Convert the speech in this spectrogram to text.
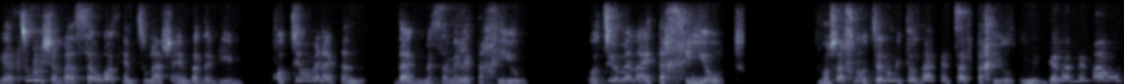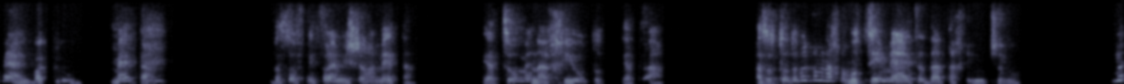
ויצאו משם ועשו רק כמצולה שאין בה דגים. הוציאו ממנה את הדג מסמל את החיות. הוציאו ממנה את החיות. כמו שאנחנו הוצאנו מתודעת את החיות, היא מתגלה במערומיה, אין בה כלום. מתה. בסוף מצרים נשארה מתה. יצאו ממנה החיות, יצאה. אז אותו דבר גם אנחנו מוציאים מהעץ הדת החיות שלו. לא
